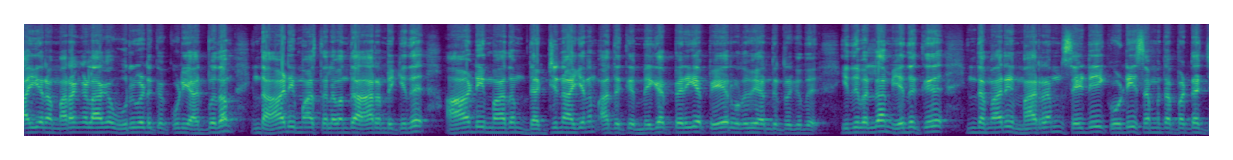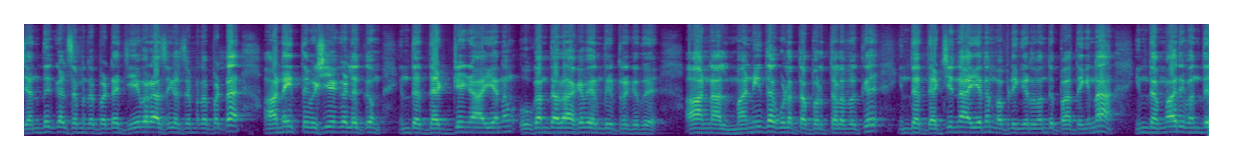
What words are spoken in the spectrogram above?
ஆயிரம் மரங்களாக உருவெடுக்கக்கூடிய அற்புதம் இந்த ஆடி மாதத்தில் வந்து ஆரம்பிக்குது. ஆடி மாதம் தட்சிணாயனம் அதுக்கு மிகப்பெரிய பேர் உதவியாக இருந்துகிட்டு இருக்குது. இதுவெல்லாம் எதுக்கு? இந்த மாதிரி மரம் செடி கொடி சம்மந்தப்பட்ட ஜந்துக்கள் சம்மந்தப்பட்ட ஜீவராசிகள் சம்மந்தப்பட்ட அனைத்து விஷயங்களுக்கும் இந்த தட்சிணாயனம் உகந்ததாகவே இருந்துகிட்டு இருக்குது. ஆனால் மனித குலத்தை பொறுத்தளவுக்கு இந்த தட்சிணாயனம் அப்படிங்கிறது வந்து பார்த்தீங்கன்னா இந்த மாதிரி வந்து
